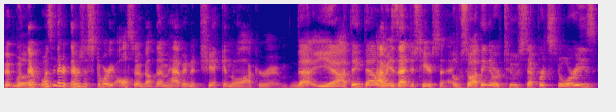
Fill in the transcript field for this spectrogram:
But Look. there wasn't there. There was a story also about them having a chick in the locker room. that yeah, I think that. I mean, is that just hearsay? Oh, so I think there were two separate stories,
